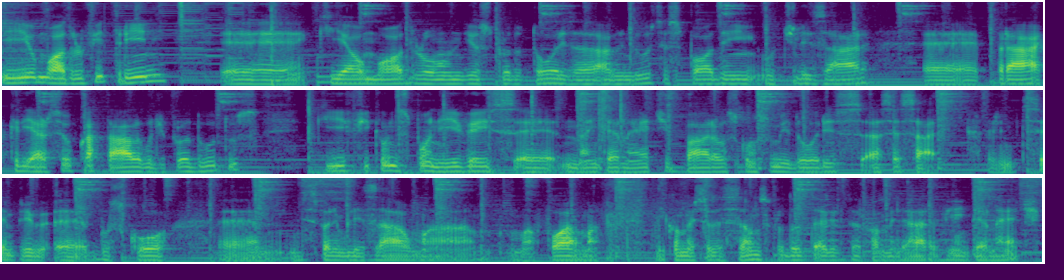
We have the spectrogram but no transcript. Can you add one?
E o módulo vitrine, é, que é o módulo onde os produtores, as agroindústrias podem utilizar é, para criar seu catálogo de produtos que ficam disponíveis é, na internet para os consumidores acessarem. A gente sempre é, buscou é, disponibilizar uma, uma forma de comercialização dos produtos da agricultura familiar via internet.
